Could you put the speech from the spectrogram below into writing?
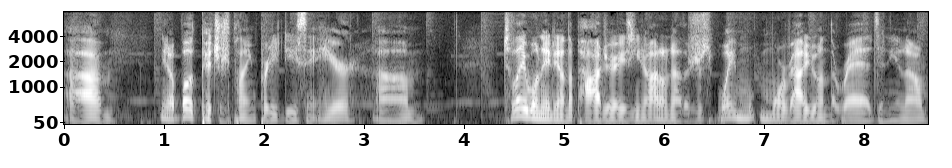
Um, you know, both pitchers playing pretty decent here. Um, lay 180 on the Padres, you know, I don't know. There's just way more value on the Reds, and you know,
